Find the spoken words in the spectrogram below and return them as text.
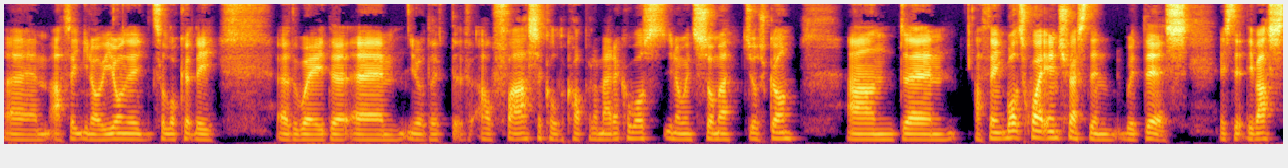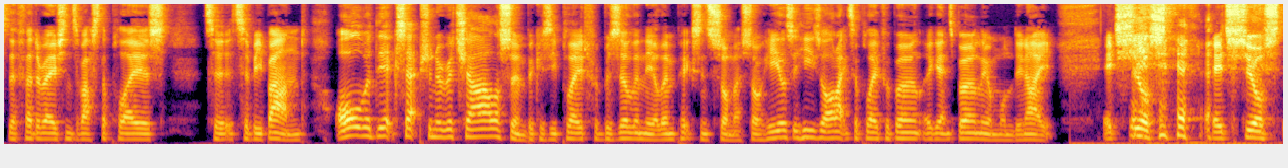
Um, I think you know you only need to look at the uh, the way that um, you know the, the, how farcical the Copa America was. You know in summer just gone. And um, I think what's quite interesting with this is that they've asked the federations have asked the players to, to be banned, all with the exception of Richarlison because he played for Brazil in the Olympics in summer, so he's he's all right to play for Burnley against Burnley on Monday night. It's just it's just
